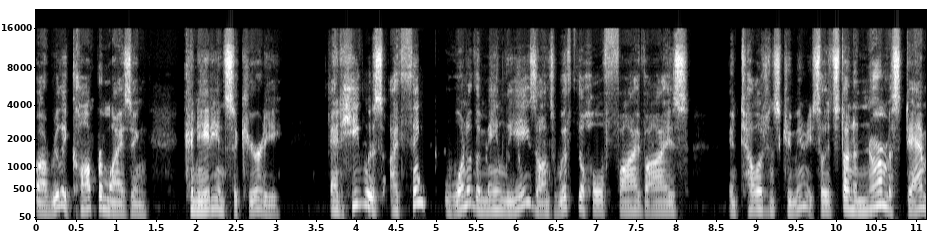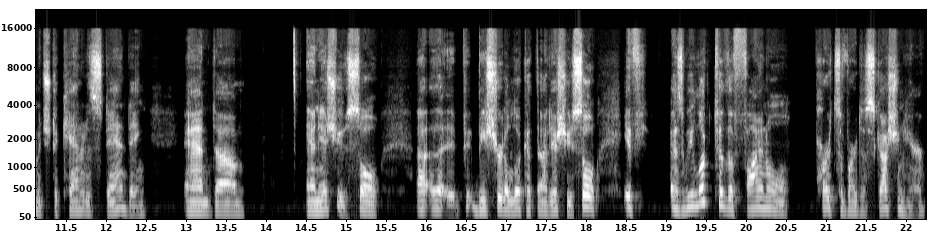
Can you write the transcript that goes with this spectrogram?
uh, really compromising Canadian security. And he was, I think, one of the main liaisons with the whole Five Eyes intelligence community. So it's done enormous damage to Canada's standing and um, and issues. So uh, uh be sure to look at that issue. So if as we look to the final parts of our discussion here,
